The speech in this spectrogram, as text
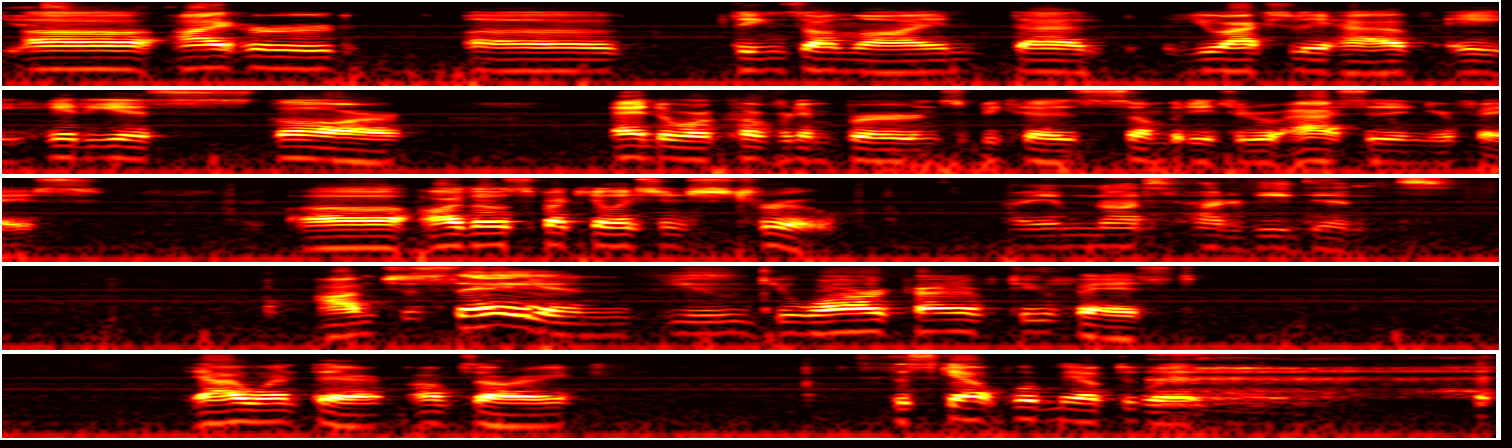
Yes. Uh, I heard uh things online that you actually have a hideous scar and or covered in burns because somebody threw acid in your face. Uh, are those speculations true? I am not Harvey Dent. I'm just saying, you you are kind of two faced. Yeah, I went there. I'm sorry. The scout put me up to it.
